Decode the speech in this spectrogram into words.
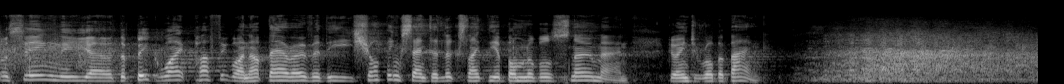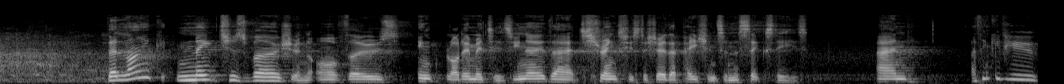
or seeing the, uh, the big white puffy one up there over the shopping center looks like the abominable snowman going to rob a bank. They're like nature's version of those ink blot images, you know, that shrinks used to show their patients in the 60s. And I think if you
